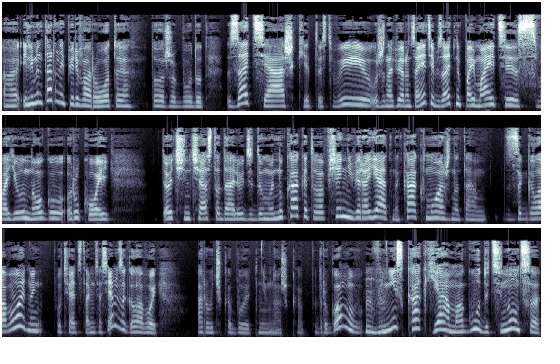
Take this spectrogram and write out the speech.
А, Элементарные перевороты тоже будут, затяжки, то есть вы уже на первом занятии обязательно поймаете свою ногу рукой. Очень часто, да, люди думают, ну как это вообще невероятно, как можно там за головой, ну, получается, там не совсем за головой, а ручка будет немножко по-другому, Мгм. вниз, как я могу дотянуться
